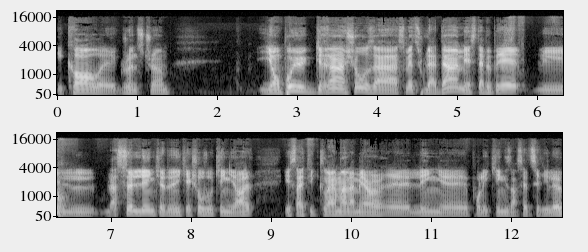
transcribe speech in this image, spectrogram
et Carl euh, Grunstrom. Ils n'ont pas eu grand-chose à se mettre sous la dent, mais c'est à peu près la seule ligne qui a donné quelque chose aux Kings hier. Et ça a été clairement la meilleure euh, ligne pour les Kings dans cette série-là.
